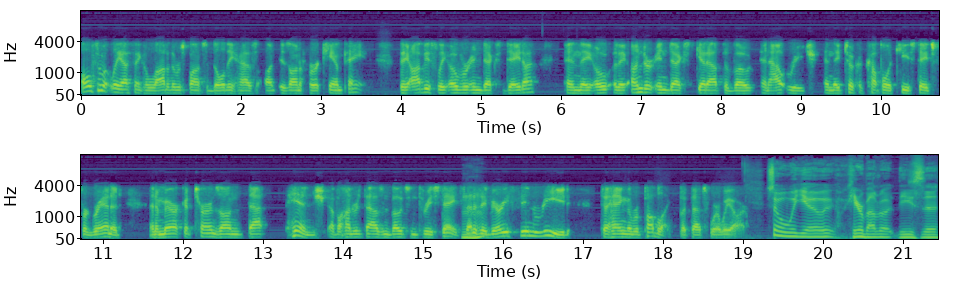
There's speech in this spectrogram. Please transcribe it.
Ultimately, I think a lot of the responsibility has on, is on her campaign. They obviously over-indexed data and they they under-indexed get out the vote and outreach, and they took a couple of key states for granted. And America turns on that hinge of 100,000 votes in three states. Mm-hmm. That is mm-hmm. a very thin reed to hang the republic, but that's where we are. So we uh, hear about uh, these. Uh,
